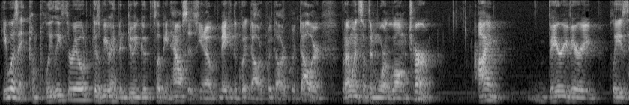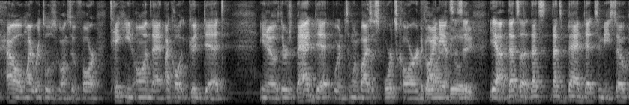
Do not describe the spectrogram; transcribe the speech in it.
he wasn't completely thrilled because we had been doing good flipping houses, you know, making the quick dollar, quick dollar, quick dollar. But I want something more long term. I'm very, very pleased how my rentals has gone so far, taking on that I call it good debt. You know, there's bad debt when someone buys a sports car and like finances it. Yeah, that's a that's that's bad debt to me. So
